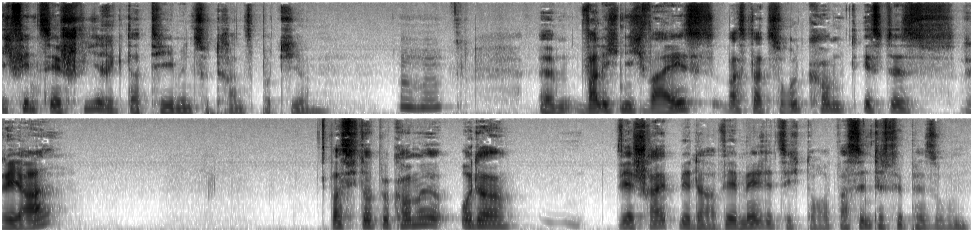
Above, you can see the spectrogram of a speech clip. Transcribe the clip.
ich finde es sehr schwierig, da Themen zu transportieren. Mhm. Ähm, weil ich nicht weiß, was da zurückkommt. Ist es real, was ich dort bekomme? Oder wer schreibt mir da? Wer meldet sich dort? Was sind das für Personen?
